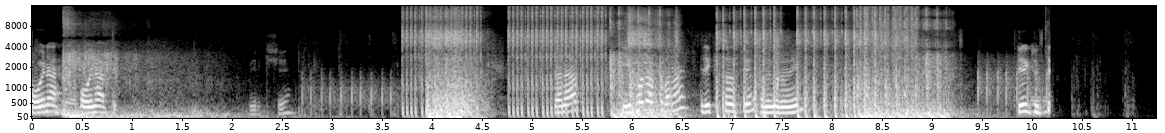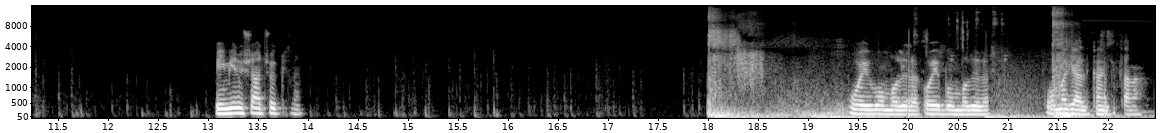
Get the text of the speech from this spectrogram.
Oyna. Oyna artık. Bir kişi. Sen at. İnfaz attı bana. Direkt kısa atıyor. Ona göre oynayayım. Direkt tut. Benim yerim şu an çok güzel. O evi bombalıyorlar. O evi bombalıyorlar. Bomba geldi kanka sana.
